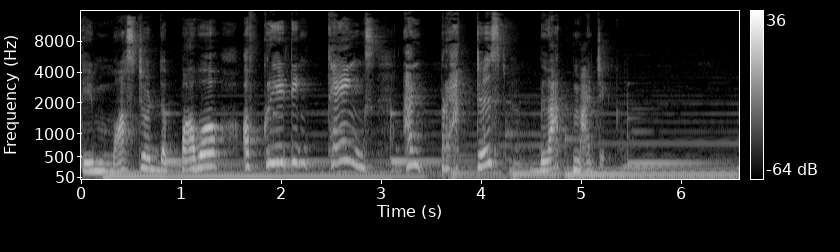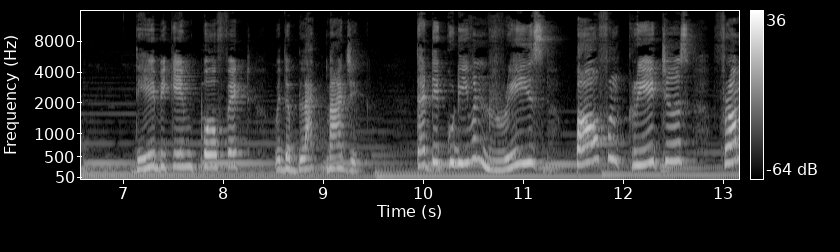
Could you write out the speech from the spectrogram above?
They mastered the power of creating things and practiced black magic. They became perfect with the black magic that they could even raise powerful creatures from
